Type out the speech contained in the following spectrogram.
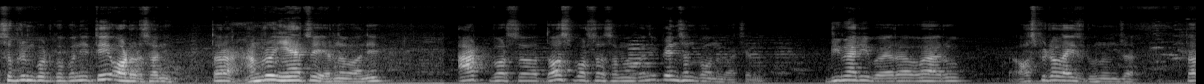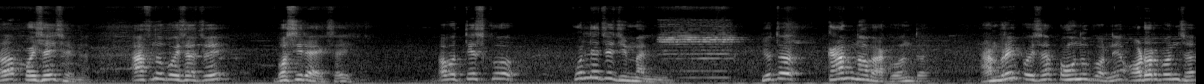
सुप्रिम कोर्टको पनि त्यही अर्डर छ नि। तर हाम्रो यहाँ चाहिँ हेर्नु भने आठ वर्ष दस वर्षसम्म पनि पेन्सन पाउनु भएको छैन। बिमारी भएर उहाँहरू हस्पिटलाइज हुनुहुन्छ। तर पैसै छैन। आफ्नो पैसा चाहिँ बसिरहेको छ है। अब त्यसको कसले चाहिँ जिम्मा लिने? यो त काम नभएको हो नि त। हाम्रै पैसा पाउनुपर्ने अर्डर पनि छ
